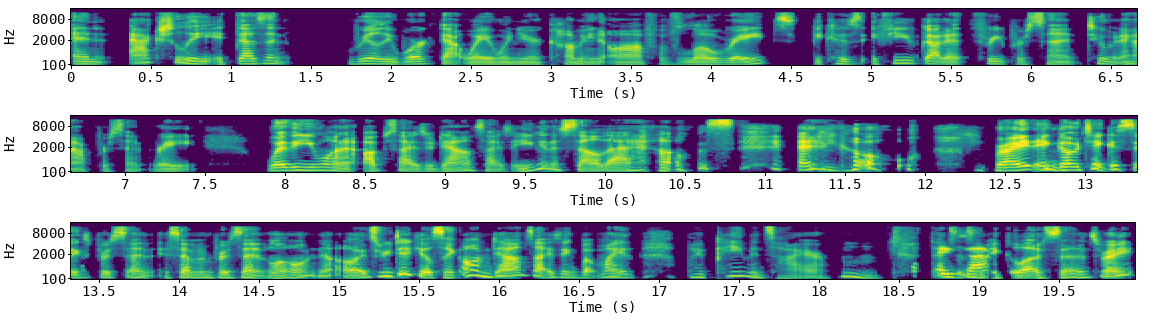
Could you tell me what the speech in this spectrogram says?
And actually, it doesn't really work that way when you're coming off of low rates because if you've got a 3% 2.5% rate whether you want to upsize or downsize, are you going to sell that house and go right and go take a six percent, seven percent loan? No, it's ridiculous. Like, oh, I'm downsizing, but my my payment's higher. Hmm, that exactly. doesn't make a lot of sense, right?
